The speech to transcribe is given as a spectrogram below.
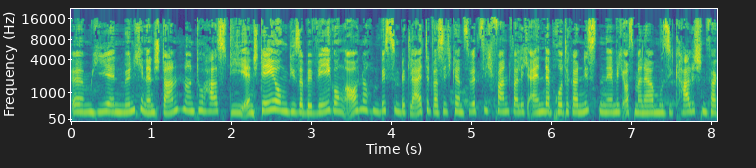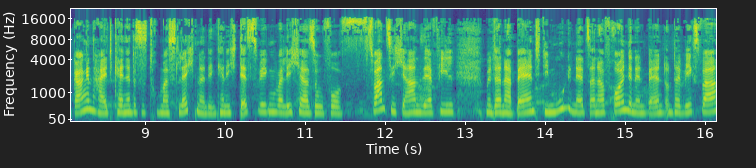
ähm, hier in München entstanden und du hast die Entstehung dieser Bewegung auch noch ein bisschen begleitet, was ich ganz witzig fand, weil ich einen der Protagonisten nämlich aus meiner musikalischen Vergangenheit kenne. Das ist Thomas Lechner. Den kenne ich deswegen, weil ich ja so vor 20 Jahren sehr viel mit einer Band, die Mulinetz, einer Freundinnenband unterwegs war.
